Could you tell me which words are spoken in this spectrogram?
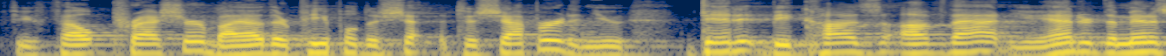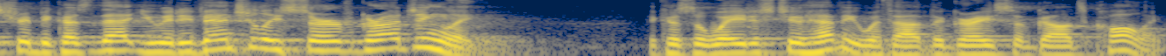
If you felt pressure by other people to, to shepherd and you did it because of that, you entered the ministry because of that, you would eventually serve grudgingly because the weight is too heavy without the grace of God's calling.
